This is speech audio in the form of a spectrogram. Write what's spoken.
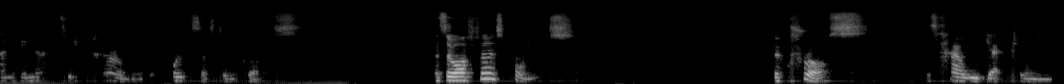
an enacted parable that points us to the cross. And so our first point, the cross is how we get clean.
